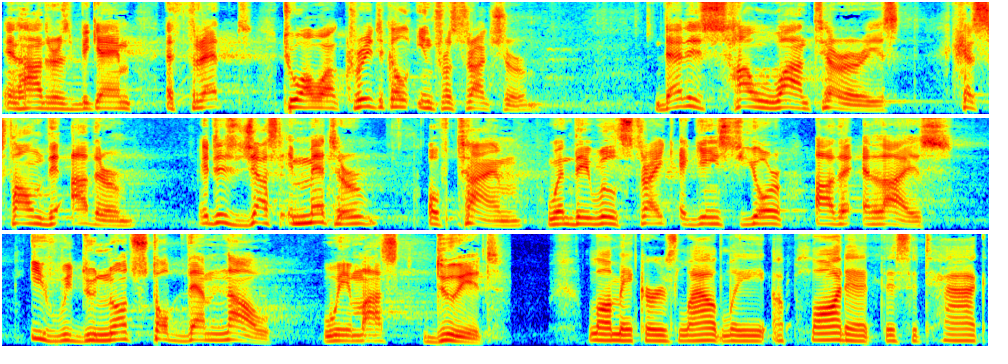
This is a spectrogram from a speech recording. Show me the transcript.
in hundreds became a threat to our critical infrastructure. That is how one terrorist has found the other. It is just a matter of time when they will strike against your other allies. If we do not stop them now, we must do it. Lawmakers loudly applauded this attack.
